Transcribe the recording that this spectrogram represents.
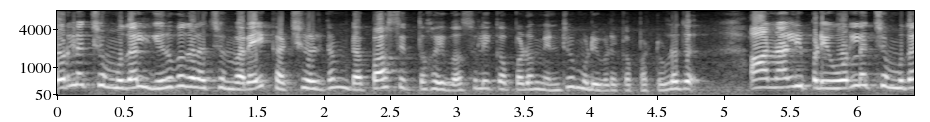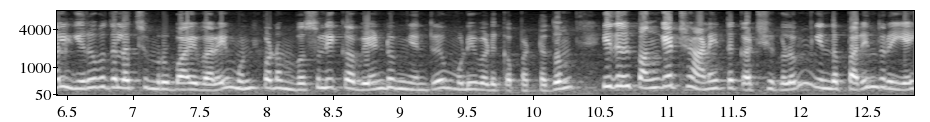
ஒரு லட்சம் முதல் இருபது லட்சம் வரை கட்சிகளிடம் டெபாசிட் தொகை வசூலிக்கப்படும் என்று முடிவெடுக்கப்பட்டுள்ளது. ஆனால் இப்படி ஒரு லட்சம் முதல் இருபது லட்சம் ரூபாய் வரை முன்பணம் வசூலிக்க வேண்டும் என்று முடிவெடுக்கப்பட்டதும் இதில் பங்கேற்ற அனைத்து கட்சிகளும் இந்த பரிந்துரையை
